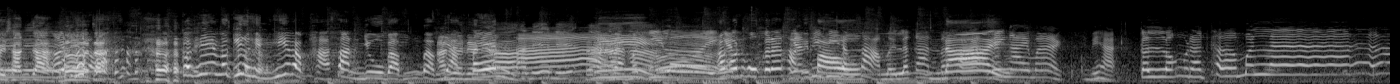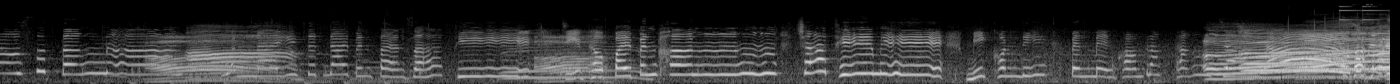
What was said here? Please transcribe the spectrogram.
ยฉันจ้ะเธอจ้ะ ก็พี่เมื่อกี้หนูเห็นพี่แบบขาสั่นอยู่แบบแบบอันอยากนี้เต้น อันนี้อันนี้อ่าแบบเมื่อกี้เลยเอาคนฮุกก็ได้ค่ะงั้นพี่พี่เปา พี่ทั้งสามเลยละกันนะได้ คะง่ายๆมากนี่ค่ะก็หลงรักเธอมาแล้วสักตั้งนานอ๋อวันไหนจะได้เป็นแฟนสักทีอ๋อ จีบเธอไปเป็นพัน ชาติที่มี มีคนดีเป็นเมนความรักทั้งเออใจต้องมีเอ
